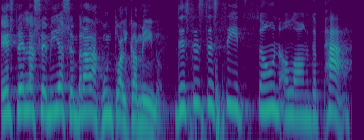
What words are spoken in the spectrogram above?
Esta es la semilla sembrada junto al camino. This is the seed sown along the path.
